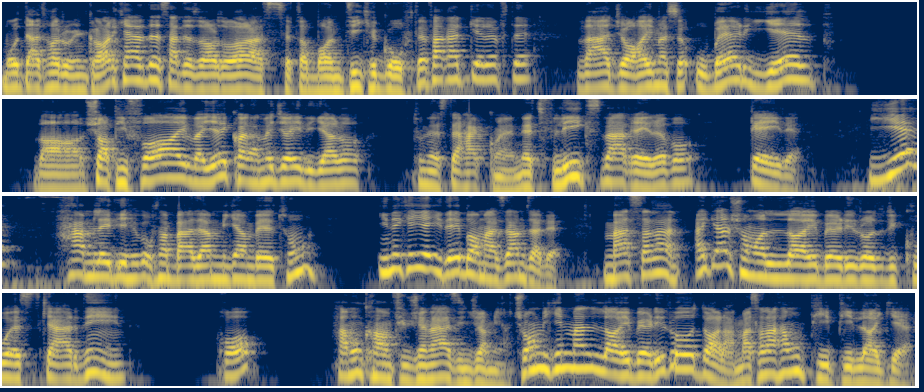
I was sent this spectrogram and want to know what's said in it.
مدت ها رو این کار کرده 100 هزار دلار از سه تا bounty که گفته فقط گرفته و جاهایی مثل Uber Yelp و Shopify و یک عالمه جای دیگر رو تونسته هک کنه. Netflix و غیره و غیره. یه حمله دیگه که گفتم بعدم میگم بهتون. اینه که یه ایده بامزه‌ام زده. مثلا اگر شما library رو request کردین خب همون confusion از اینجا میاد. شما میگین من library رو دارم. مثلا همون pplogger.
